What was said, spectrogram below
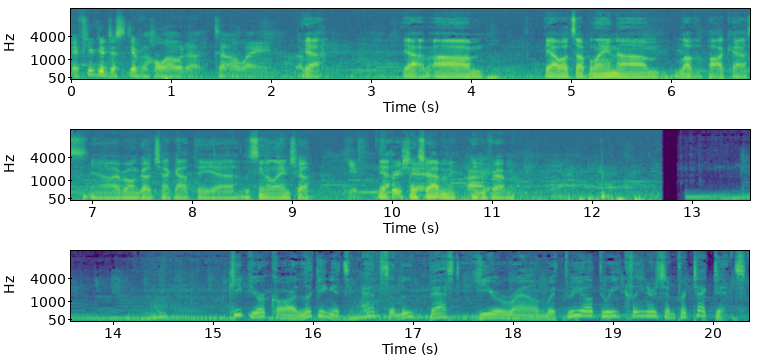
if you could just give a hello to, to Elaine. Yeah, yeah, um, yeah. What's up, Elaine? Um, love the podcast. You know, everyone go check out the uh, Lucina Lane show. you. Yeah, Appreciate thanks for having me. All Thank you for having me. Keep your car looking its absolute best year round with 303 cleaners and protectants.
